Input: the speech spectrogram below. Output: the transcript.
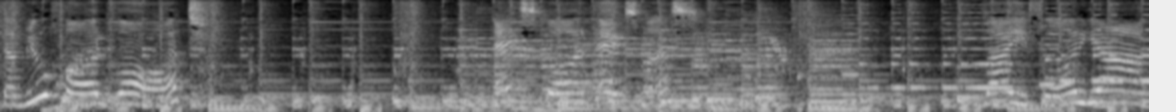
W for watch. X for Xmas. Y for yak.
